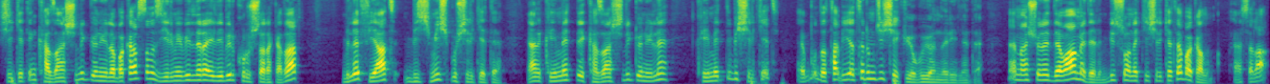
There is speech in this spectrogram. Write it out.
Şirketin kazançlılık yönüyle bakarsanız 21 lira 51 kuruşlara kadar bile fiyat biçmiş bu şirkete. Yani kıymetli kazançlılık yönüyle kıymetli bir şirket. E, bu da tabii yatırımcı çekiyor bu yönleriyle de. Hemen şöyle devam edelim. Bir sonraki şirkete bakalım. Mesela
